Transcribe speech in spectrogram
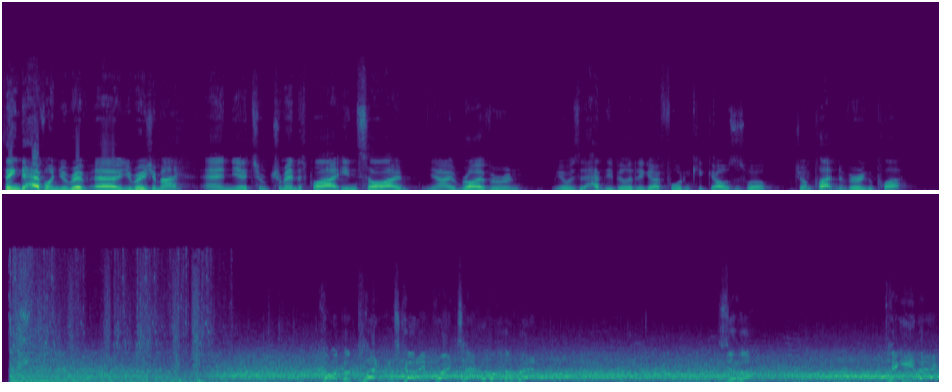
thing to have on your uh, your resume. And yeah, tr- tremendous player inside, you know, rover, and you know, was, had the ability to go forward and kick goals as well. John Platten, a very good player. Codman, Platten's got him. Great tackle by the Rat. Zilla. Piggyback.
